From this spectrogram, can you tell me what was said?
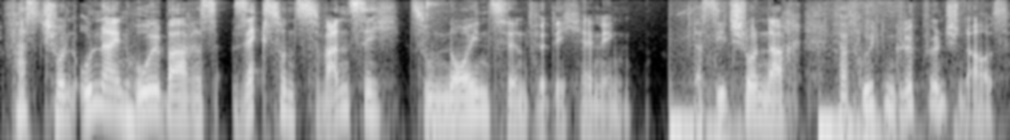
fast schon uneinholbares 26 zu 19 für dich, Henning. Das sieht schon nach verfrühten Glückwünschen aus.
